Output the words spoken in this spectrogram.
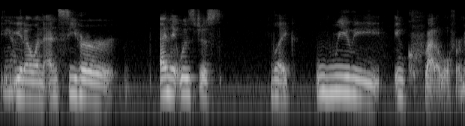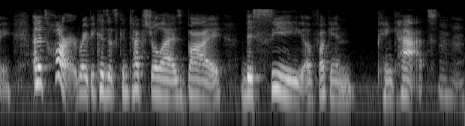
Yeah. You know, and and see her and it was just like really incredible for me. And it's hard, right? Because it's contextualized by this sea of fucking pink hats. Mm-hmm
